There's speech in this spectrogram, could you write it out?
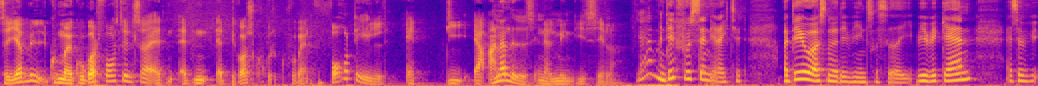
Så jeg vil, kunne man kunne godt forestille sig, at, at, at det også kunne, kunne være en fordel, at de er anderledes end almindelige celler. Ja, men det er fuldstændig rigtigt. Og det er jo også noget af det, vi er interesseret i. Vi vil gerne, altså vi,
